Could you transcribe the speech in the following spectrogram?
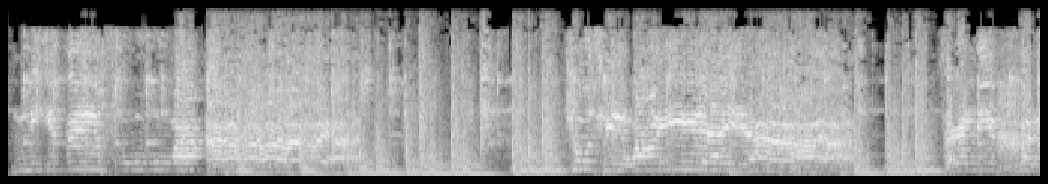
你的府啊！求亲王爷呀，这个你可能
